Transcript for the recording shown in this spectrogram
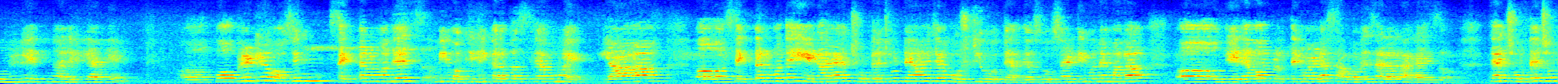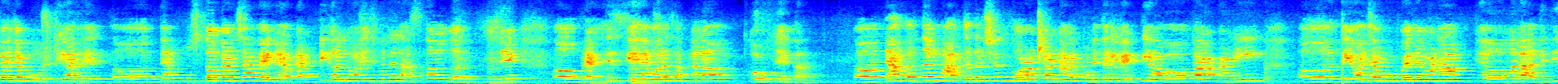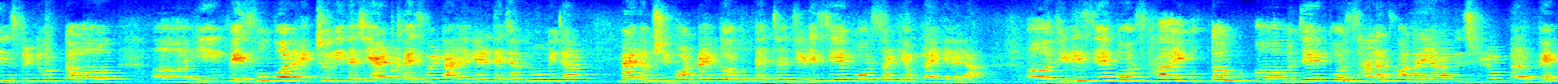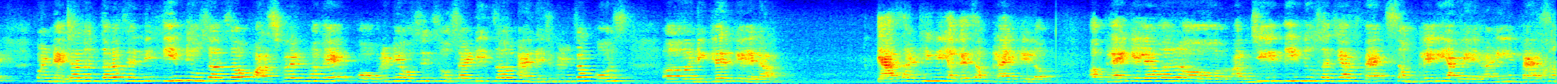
मी येथून आलेली आहे कोऑपरेटिव्ह हाऊसिंग सेक्टरमध्येच मी वकिली करत असल्यामुळे या सेक्टरमध्ये येणाऱ्या छोट्या छोट्या ज्या गोष्टी होत्या त्या सोसायटीमध्ये मला गेल्यावर प्रत्येक वेळेला सामोरे जायला लागायचं त्या छोट्या छोट्या ज्या गोष्टी आहेत त्या पुस्तकाच्या वेगळ्या प्रॅक्टिकल नॉलेजमध्ये जास्त गर- म्हणजे प्रॅक्टिस केल्यावरच आपल्याला कळून येतात त्याबद्दल मार्गदर्शन करणारा कोणीतरी व्यक्ती हवा होता आणि देवाच्या कृपेने म्हणा मला अदिती इन्स्टिट्यूट ही फेसबुकवर ऍक्च्युली त्याची ऍडव्हर्टाइजमेंट आलेली आणि त्याच्या थ्रू मी त्या मॅडमशी कॉन्टॅक्ट करून त्यांच्या जी डी सी ए कोर्ससाठी अप्लाय केलेला. G D C A course हा एक उत्तम म्हणजे कोर्स झालाच माझा या इन्स्टिट्यूटतर्फे पण त्याच्यानंतरच त्यांनी तीन दिवसाचं फास्ट ट्रॅकमध्ये कोऑपरेटिव्ह हाऊसिंग सोसायटीचं मॅनेजमेंटचा कोर्स डिक्लेअर केलेला. त्यासाठी मी लगेच अप्लाय केलं. अप्लाय केल्यावर आमची तीन दिवसाची आज बॅच संपलेली आहे आणि बॅच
